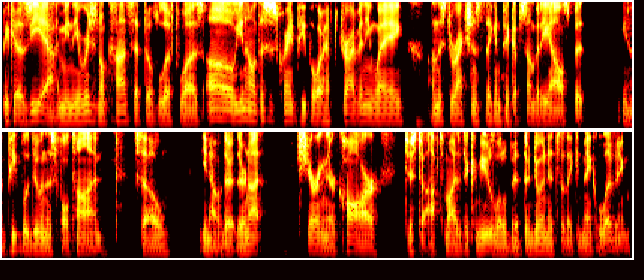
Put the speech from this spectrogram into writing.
Because yeah, I mean the original concept of Lyft was, oh, you know, this is great. People have to drive anyway on this direction so they can pick up somebody else. But you know, people are doing this full time, so you know they're they're not sharing their car just to optimize their commute a little bit. They're doing it so they can make a living.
